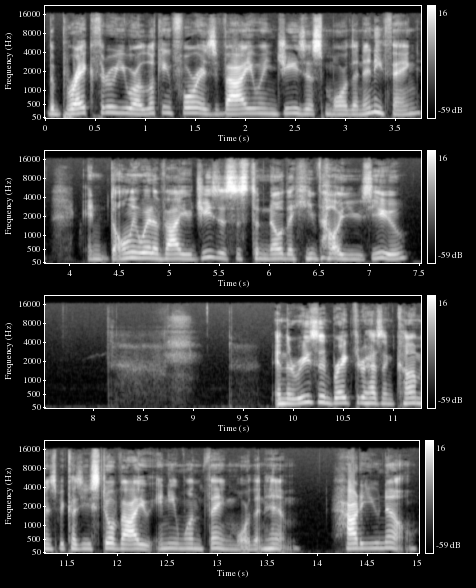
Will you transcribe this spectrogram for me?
The breakthrough you are looking for is valuing Jesus more than anything. And the only way to value Jesus is to know that He values you. And the reason breakthrough hasn't come is because you still value any one thing more than Him. How do you know?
